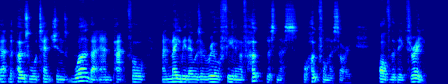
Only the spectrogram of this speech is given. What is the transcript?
that the post war tensions weren't that impactful, and maybe there was a real feeling of hopelessness or hopefulness, sorry, of the big three.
